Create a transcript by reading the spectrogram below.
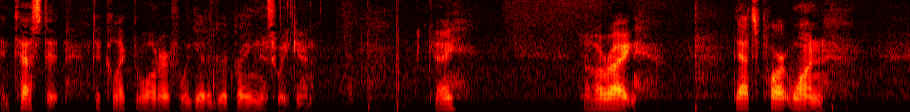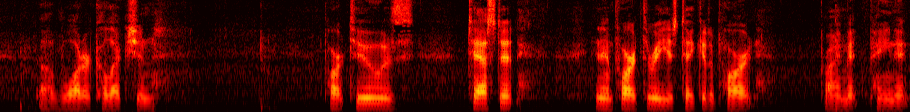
and test it to collect water if we get a good rain this weekend. Okay? All right. That's part one of water collection. Part two is test it. And then part three is take it apart, prime it, paint it,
